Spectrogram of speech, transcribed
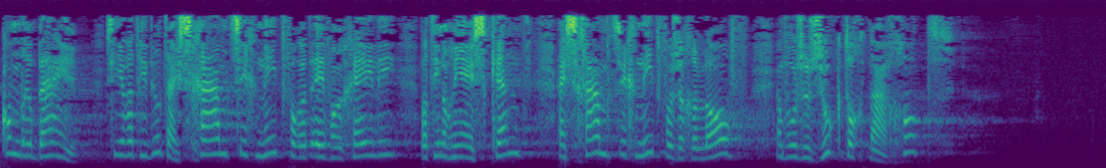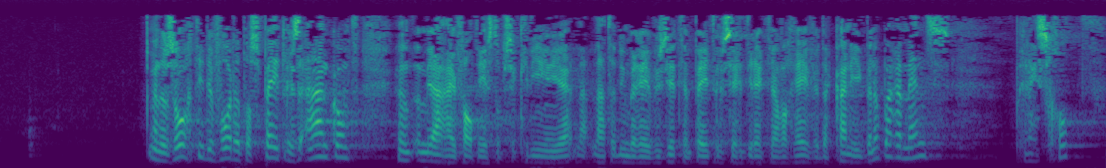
Kom erbij. Zie je wat hij doet? Hij schaamt zich niet voor het evangelie, wat hij nog niet eens kent. Hij schaamt zich niet voor zijn geloof en voor zijn zoektocht naar God. En dan zorgt hij ervoor dat als Petrus aankomt, ja, hij valt eerst op zijn knieën, ja, laat het nu maar even zitten. En Petrus zegt direct, ja wacht even, dat kan niet, ik ben ook maar een mens. Prijs God.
